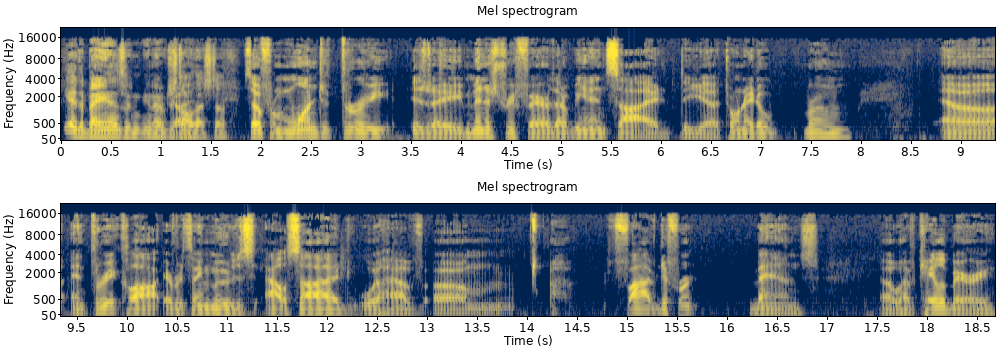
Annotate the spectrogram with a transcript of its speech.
Yeah, the bands and you know okay. just all that stuff. So from one to three is a ministry fair that'll be inside the uh, tornado room. Uh, and three o'clock, everything moves outside. We'll have um, five different bands. Uh, we'll have Caleb Berry,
